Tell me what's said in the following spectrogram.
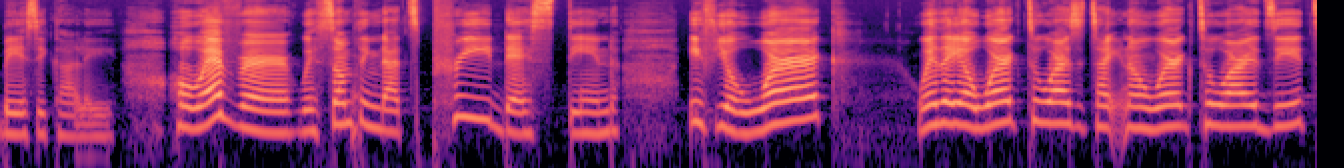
Basically. However, with something that's predestined, if you work, whether you work towards it or you know, work towards it,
